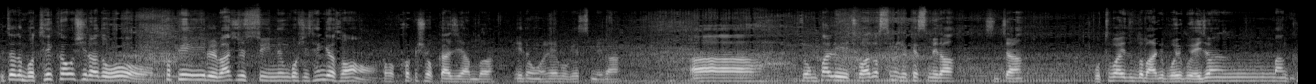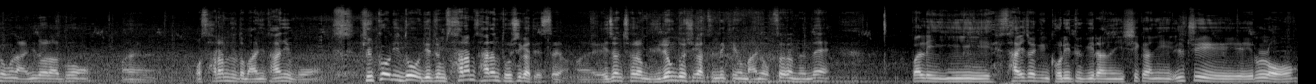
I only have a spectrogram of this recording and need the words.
일단은 뭐 테이크아웃이라도 커피를 마실 수 있는 곳이 생겨서 어, 커피숍까지 한번 이동을 해 보겠습니다. 아, 좀 빨리 좋아졌으면 좋겠습니다. 진짜. 오토바이들도 많이 보이고 예전만큼은 아니더라도 예, 뭐 사람들도 많이 다니고 길거리도 이제 좀 사람 사는 도시가 됐어요. 예, 예전처럼 유령 도시 같은 느낌은 많이 없어졌는데 빨리 이 사회적인 거리두기라는 이 시간이 일주일로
